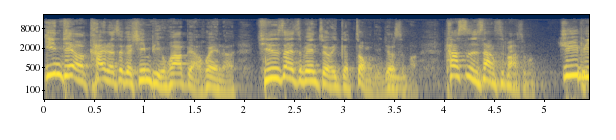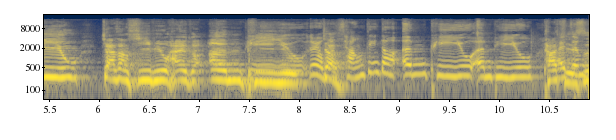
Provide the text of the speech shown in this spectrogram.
，Intel 开了这个新品发表会呢，其实在这边只有一个重点，就是什么？它事实上是把什么 GPU 加上 CPU，还有一个 NPU。对，我们常听到 NPU，NPU，它其实是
